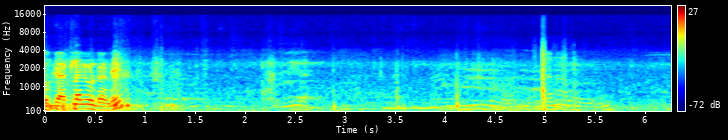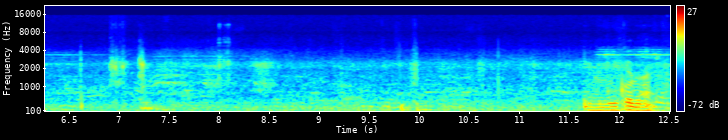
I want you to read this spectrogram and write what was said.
ఓకే అట్లానే ఉండండి. hijo.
